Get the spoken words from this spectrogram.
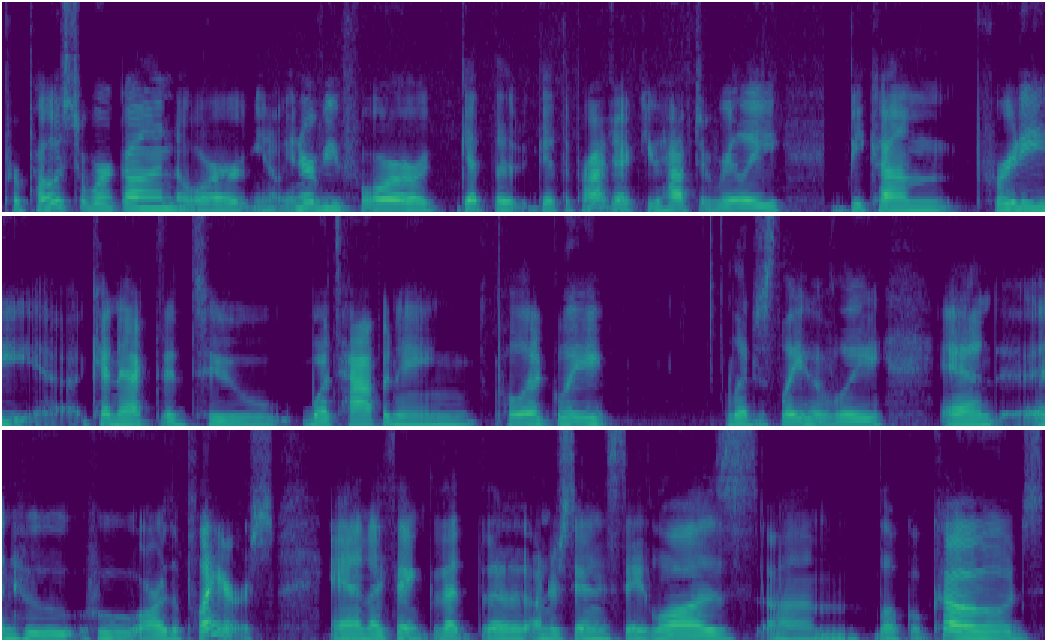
propose to work on or you know interview for or get the get the project you have to really become pretty uh, connected to what's happening politically legislatively and and who who are the players and i think that the understanding of state laws um, local codes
